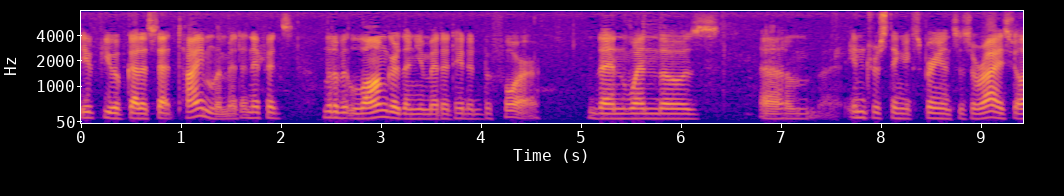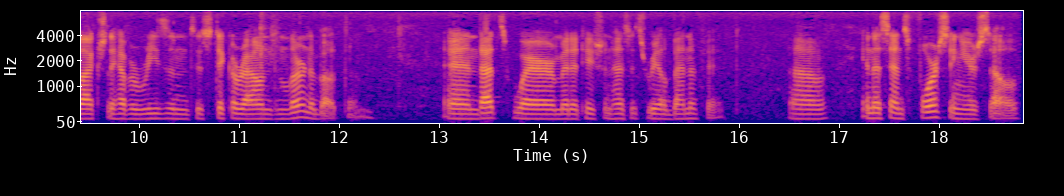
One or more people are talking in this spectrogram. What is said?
if you have got a set time limit, and if it's a little bit longer than you meditated before, then when those um, interesting experiences arise, you'll actually have a reason to stick around and learn about them. And that's where meditation has its real benefit. Uh, in a sense, forcing yourself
